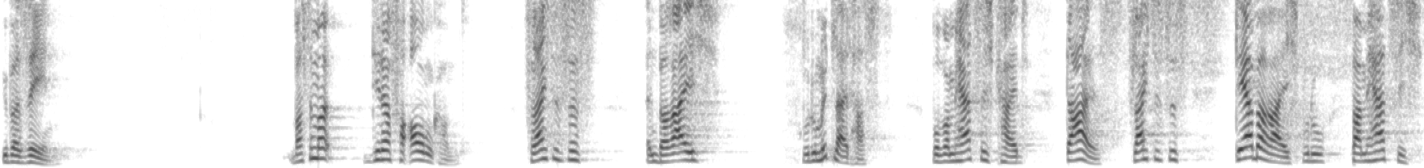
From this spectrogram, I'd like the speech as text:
übersehen? was immer dir da vor Augen kommt. Vielleicht ist es ein Bereich, wo du Mitleid hast, wo Barmherzigkeit da ist. Vielleicht ist es der Bereich, wo du barmherzig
